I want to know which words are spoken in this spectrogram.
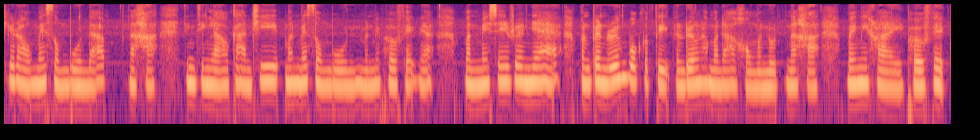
ที่เราไม่สมบูรณ์แบบ นะคะ จริงๆแล้วการที่มันไม่สมบูรณ์ มันไม่ perfect เนี่ย มันไม่ใช่เรื่องแย่ มันเป็นเรื่องปกติ เป็นเรื่องธรรมดาของมนุษย์นะคะ ไม่มีใคร perfect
